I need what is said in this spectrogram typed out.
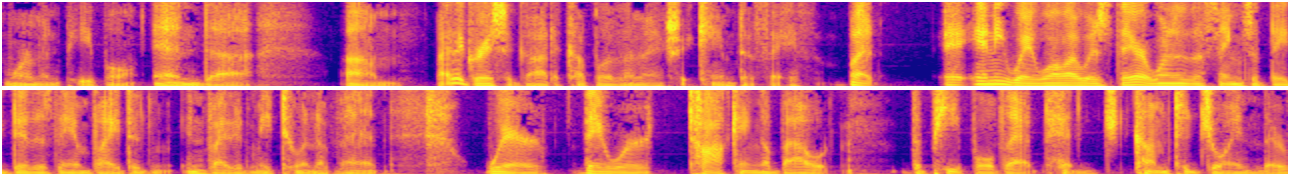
Mormon people. And uh, um, by the grace of God, a couple of them actually came to faith. But anyway, while I was there, one of the things that they did is they invited invited me to an event where they were talking about the people that had come to join their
